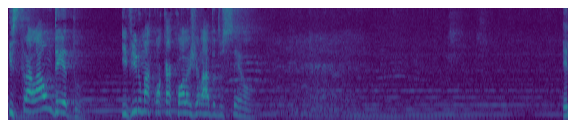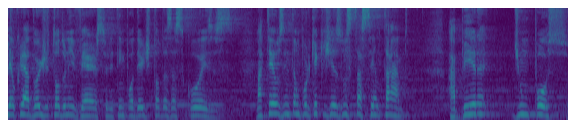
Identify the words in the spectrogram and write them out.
Estralar um dedo e vir uma Coca-Cola gelada do céu. Ele é o Criador de todo o universo, Ele tem poder de todas as coisas. Mateus, então, por que, que Jesus está sentado à beira de um poço,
